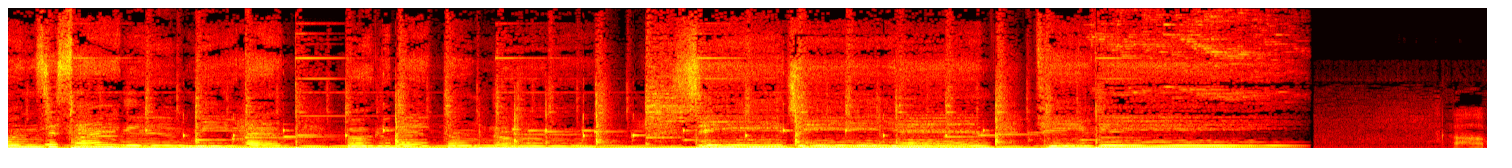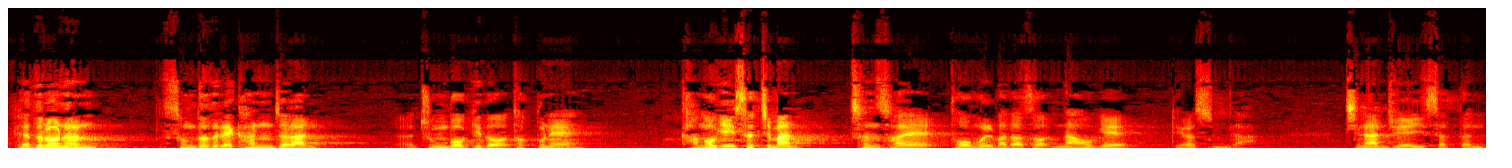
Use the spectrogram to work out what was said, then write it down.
온 세상을 위한 복음의 통로 CGM TV 아, 베드로는 성도들의 간절한 중보기도 덕분에 감옥에 있었지만 천사의 도움을 받아서 나오게 되었습니다. 지난주에 있었던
